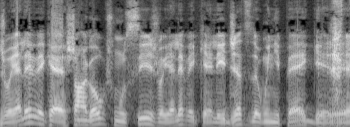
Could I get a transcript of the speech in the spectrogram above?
Je vais y aller avec euh, champ gauche, moi aussi. Je vais y aller avec euh, les Jets de Winnipeg. Euh,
